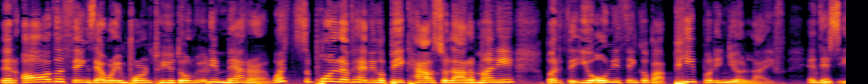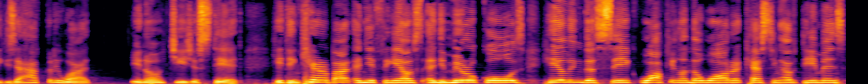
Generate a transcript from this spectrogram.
then all the things that were important to you don't really matter. What's the point of having a big house, a lot of money, but that you only think about people in your life? And that's exactly what you know, Jesus did. He didn't care about anything else, any miracles, healing the sick, walking on the water, casting out demons,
